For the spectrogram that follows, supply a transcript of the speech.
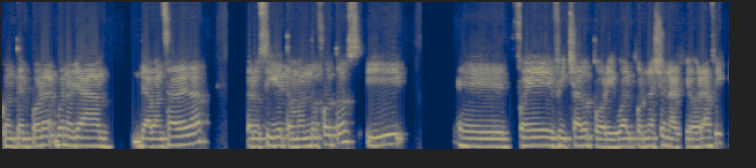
contemporáneo, bueno, ya de avanzada edad, pero sigue tomando fotos y eh, fue fichado por igual por National Geographic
